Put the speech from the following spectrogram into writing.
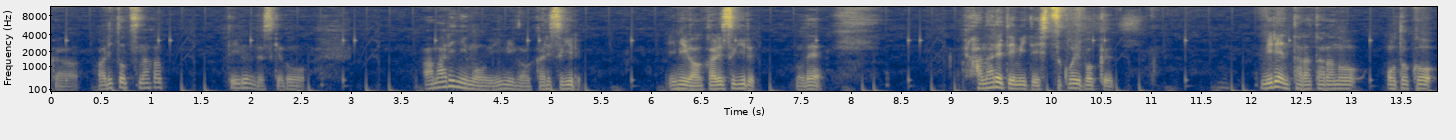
が割と繋がっているんですけど、あまりにも意味がわかりすぎる。意味がわかりすぎるので、離れてみてしつこい僕、未練タラタラの男、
